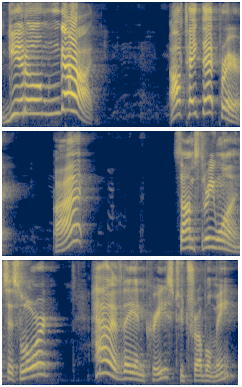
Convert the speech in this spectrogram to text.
Get them, God. I'll take that prayer. All right? Psalms 3 1 says, Lord, how have they increased to trouble me?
